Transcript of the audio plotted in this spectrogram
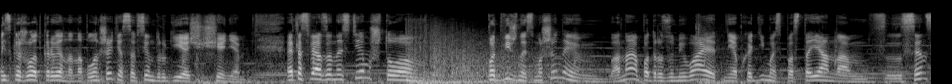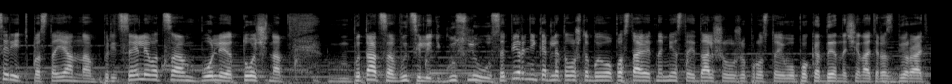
И скажу откровенно, на планшете совсем другие ощущения. Это связано с тем, что подвижность машины, она подразумевает необходимость постоянно сенсорить, постоянно прицеливаться более точно, пытаться выцелить гуслю у соперника для того, чтобы его поставить на место и дальше уже просто его по КД начинать разбирать.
